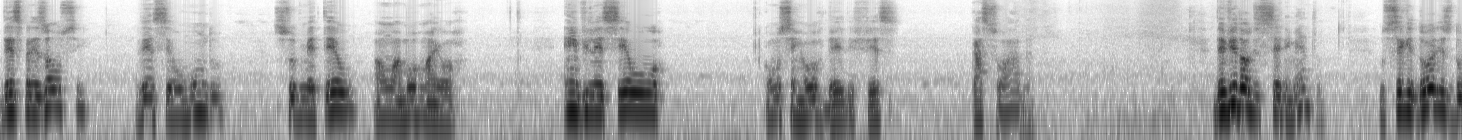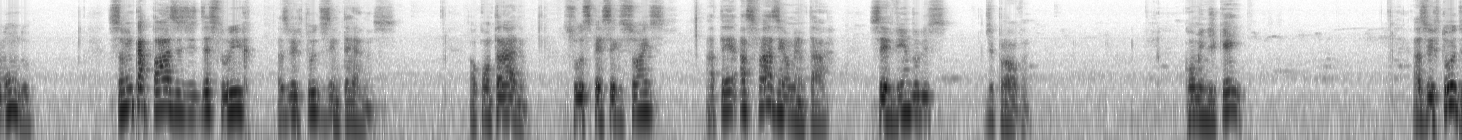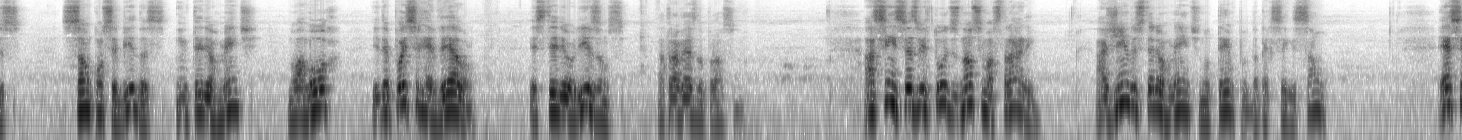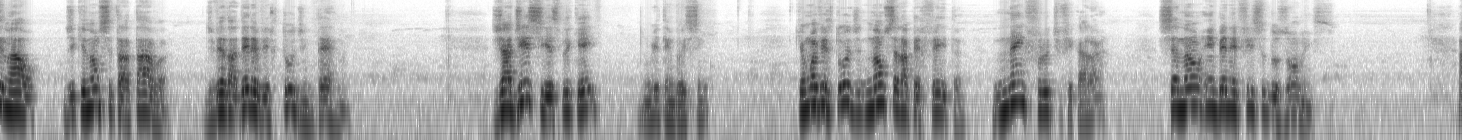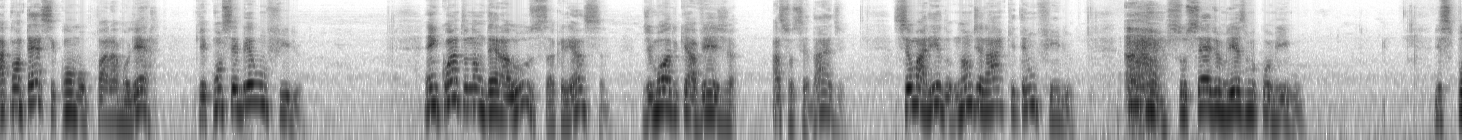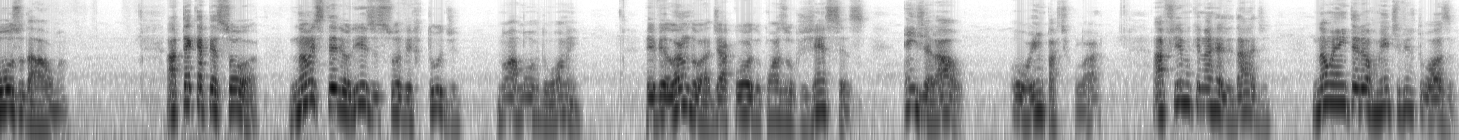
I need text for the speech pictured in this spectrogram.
desprezou-se, venceu o mundo, submeteu a um amor maior, envileceu-o, como o Senhor dele fez caçoada. Devido ao discernimento, os seguidores do mundo são incapazes de destruir as virtudes internas. Ao contrário, suas perseguições até as fazem aumentar, servindo-lhes de prova. Como indiquei, as virtudes são concebidas interiormente no amor e depois se revelam, exteriorizam-se através do próximo. Assim, se as virtudes não se mostrarem, agindo exteriormente no tempo da perseguição, é sinal de que não se tratava de verdadeira virtude interna. Já disse e expliquei, no item 2.5, que uma virtude não será perfeita nem frutificará, senão em benefício dos homens. Acontece como para a mulher que concebeu um filho Enquanto não der à luz a criança, de modo que a veja a sociedade, seu marido não dirá que tem um filho. Sucede o mesmo comigo, esposo da alma. Até que a pessoa não exteriorize sua virtude no amor do homem, revelando-a de acordo com as urgências em geral ou em particular, afirmo que na realidade não é interiormente virtuosa.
